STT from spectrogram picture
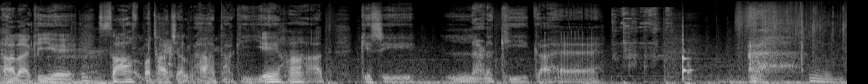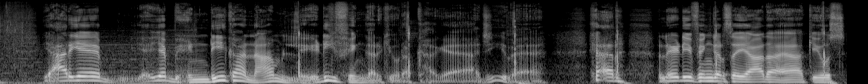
हालाँकि ये साफ़ पता चल रहा था कि ये हाथ किसी लड़की का है। यार ये ये भिंडी का नाम लेडी फिंगर क्यों रखा गया? अजीब है। खैर, लेडी फिंगर से याद आया कि उस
